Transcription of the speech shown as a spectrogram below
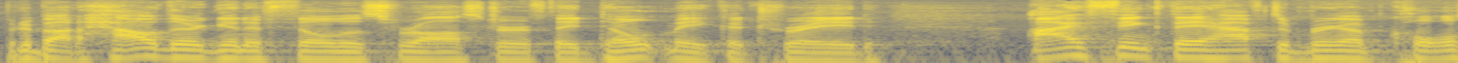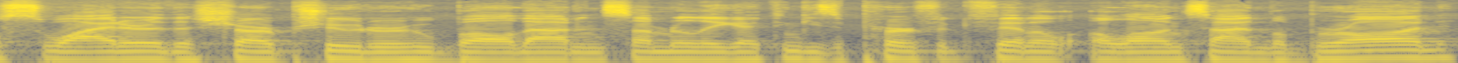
but about how they're going to fill this roster if they don't make a trade. I think they have to bring up Cole Swider, the sharpshooter who balled out in Summer League. I think he's a perfect fit alongside LeBron,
